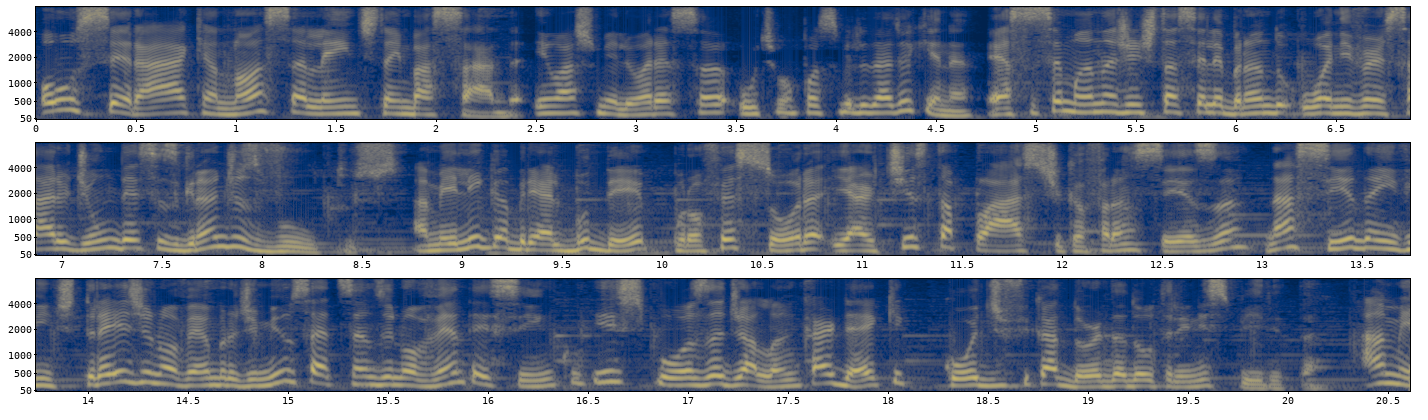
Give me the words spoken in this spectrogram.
Ou será que a nossa lente está embaçada? Eu acho melhor essa última possibilidade aqui, né? Essa semana a gente está celebrando o aniversário de um desses grandes vultos. Amélie Gabrielle Boudet, professora e artista plástica francesa, nascida em 23 de novembro de 1795 e esposa de Allan Kardec, codificador da doutrina espírita. Amélie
